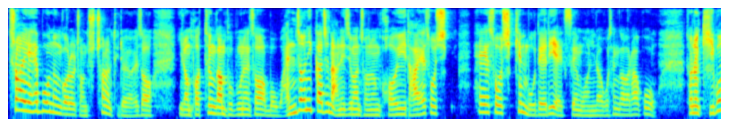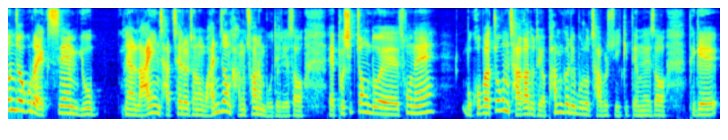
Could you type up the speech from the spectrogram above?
트라이 해보는 거를 전 추천을 드려요. 그래서 이런 버튼감 부분에서 뭐 완전히까지는 아니지만 저는 거의 다 해소시, 해소시킨 모델이 XM1이라고 생각을 하고 저는 기본적으로 XM 요 그냥 라인 자체를 저는 완전 강추하는 모델이어서 F10 정도의 손에 뭐 그보다 조금 작아도 돼요. 팜그립으로 잡을 수 있기 때문에 해서 되게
